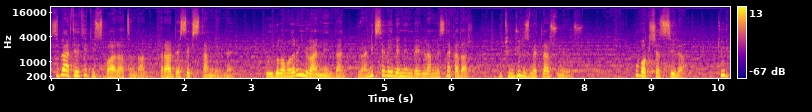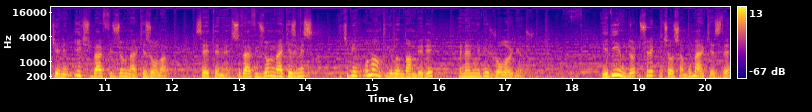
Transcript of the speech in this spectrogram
Siber tehdit istihbaratından karar destek sistemlerine, uygulamaların güvenliğinden güvenlik seviyelerinin belirlenmesine kadar bütüncül hizmetler sunuyoruz. Bu bakış açısıyla Türkiye'nin ilk siber füzyon merkezi olan STM Siber Füzyon Merkezimiz 2016 yılından beri önemli bir rol oynuyor. 7/24 sürekli çalışan bu merkezde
